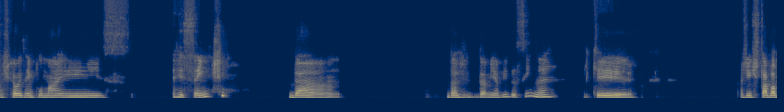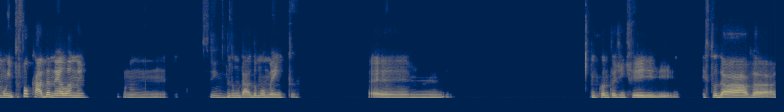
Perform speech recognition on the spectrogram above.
acho que é o exemplo mais recente da, da, da minha vida, assim, né? Porque a gente estava muito focada nela, né? Num, Sim, num dado momento. É, enquanto a gente estudava,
